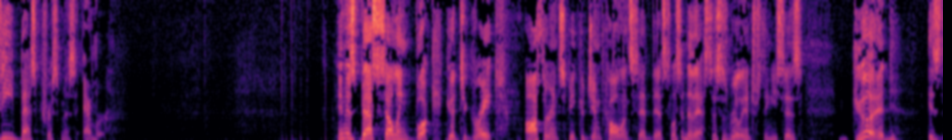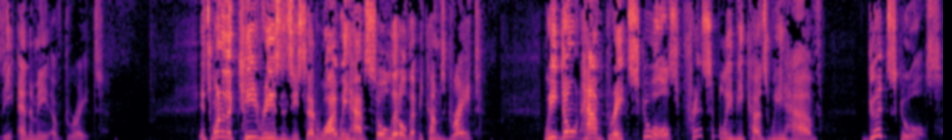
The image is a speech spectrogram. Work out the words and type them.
the best Christmas ever. In his best selling book, Good to Great, author and speaker Jim Collins said this. Listen to this. This is really interesting. He says, Good is the enemy of great. It's one of the key reasons, he said, why we have so little that becomes great. We don't have great schools principally because we have good schools.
